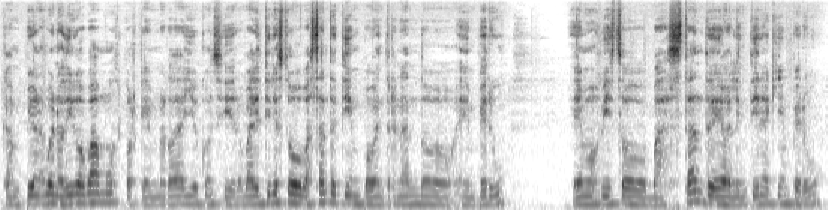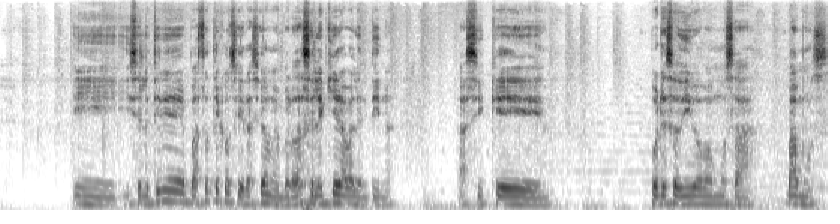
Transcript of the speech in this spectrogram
campeona. Bueno, digo vamos porque en verdad yo considero. Valentina estuvo bastante tiempo entrenando en Perú. Hemos visto bastante de Valentina aquí en Perú. Y, se le tiene bastante consideración, en verdad se le quiere a Valentina. Así que por eso digo vamos a vamos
